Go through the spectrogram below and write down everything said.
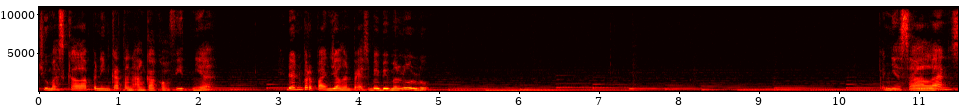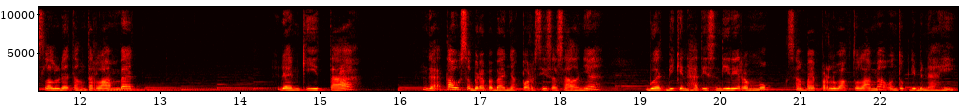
cuma skala peningkatan angka COVID-nya dan perpanjangan PSBB melulu. Penyesalan selalu datang terlambat. Dan kita nggak tahu seberapa banyak porsi sesalnya buat bikin hati sendiri remuk sampai perlu waktu lama untuk dibenahi.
